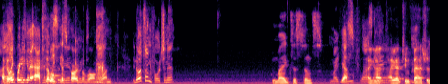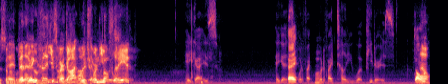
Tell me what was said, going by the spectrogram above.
I feel like Brady's gonna accidentally discard the incorrect- wrong one. You know what's unfortunate? My existence. My Yes. I got game. I got two fascists and Hey, a Bennett. I Goof, you forgot which one you played. Hey guys. Hey guys. Hey. What if I what if I tell you what Peter is? Don't. No,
